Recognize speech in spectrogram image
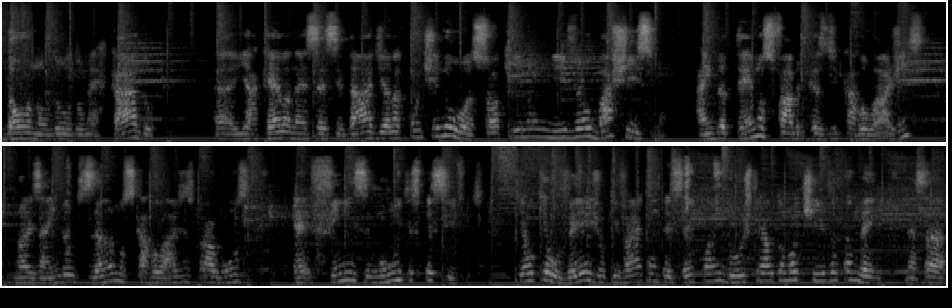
dono do, do mercado uh, e aquela necessidade ela continua, só que num nível baixíssimo. Ainda temos fábricas de carruagens, nós ainda usamos carruagens para alguns é, fins muito específicos. Que é o que eu vejo que vai acontecer com a indústria automotiva também. Nessa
